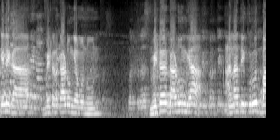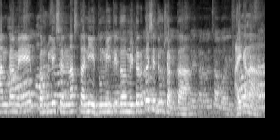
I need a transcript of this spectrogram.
केले का? मीटर काढून घ्या म्हणून. मीटर काढून घ्या. अनधिकृत बांधकाम आहे कम्प्लिशन नसताना तुम्ही तिथं मीटर कसे देऊ शकता? कारवाई ऐका ना.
